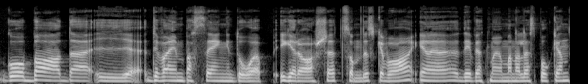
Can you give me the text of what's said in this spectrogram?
gå och bada i, det var en bassäng då i garaget som det ska vara, eh, det vet man ju om man har läst boken.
